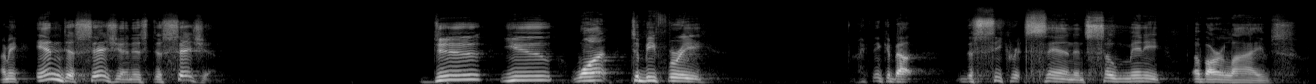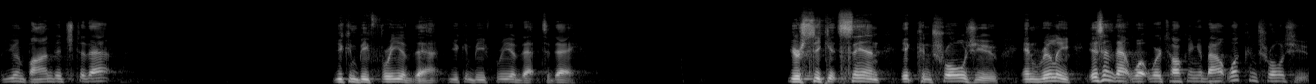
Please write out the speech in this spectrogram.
I mean, indecision is decision. Do you want to be free? I think about the secret sin in so many of our lives. Are you in bondage to that? You can be free of that. You can be free of that today. Your secret sin, it controls you. And really, isn't that what we're talking about? What controls you?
